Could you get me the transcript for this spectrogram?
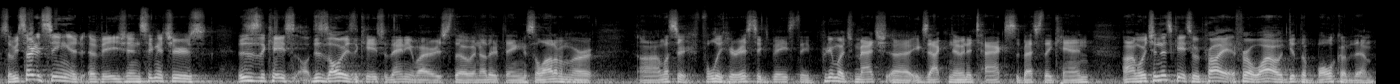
So we started seeing evasion signatures. This is the case. This is always the case with antivirus, though, and other things. A lot of them are uh, unless they're fully heuristics based, they pretty much match uh, exact known attacks the best they can. Um, which in this case would probably, for a while, get the bulk of them.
